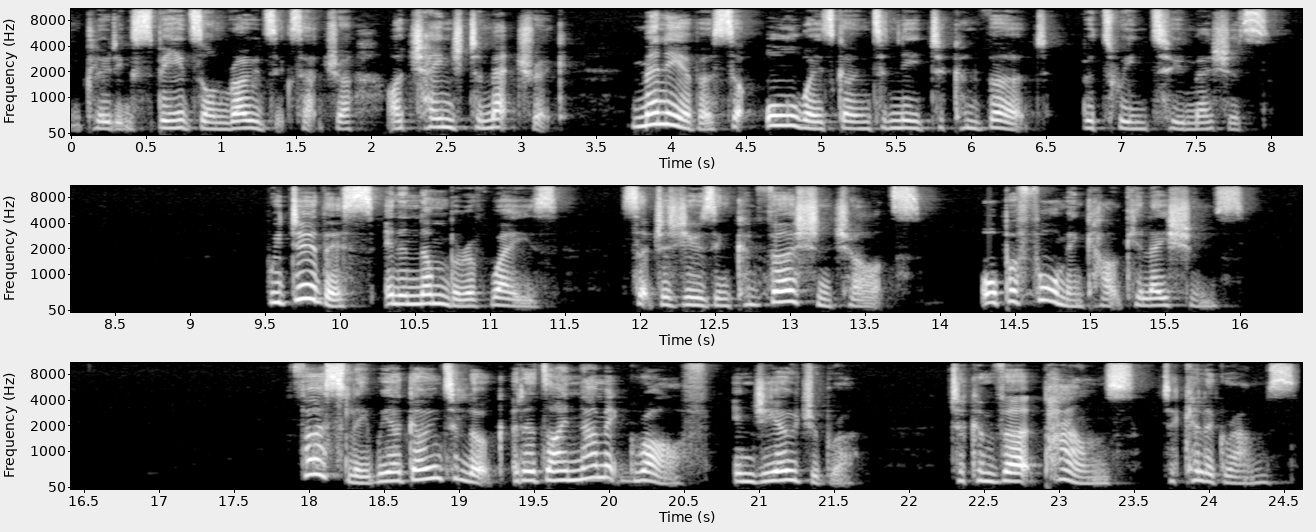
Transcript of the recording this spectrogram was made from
including speeds on roads, etc., are changed to metric, many of us are always going to need to convert between two measures. We do this in a number of ways, such as using conversion charts or performing calculations. Firstly, we are going to look at a dynamic graph in GeoGebra to convert pounds to kilograms.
